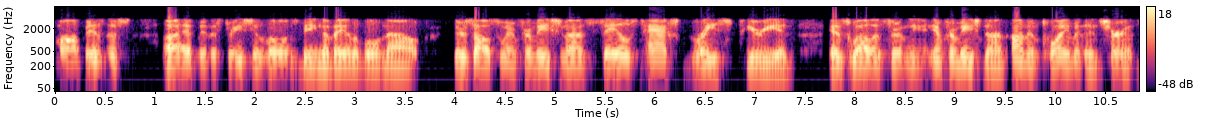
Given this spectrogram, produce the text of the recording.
small business uh, administration loans being available now. There's also information on sales tax grace period, as well as certainly information on unemployment insurance.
